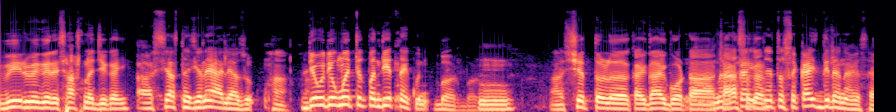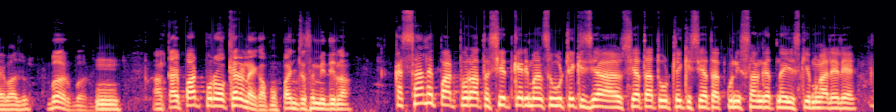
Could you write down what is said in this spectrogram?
विहीर वगैरे शासनाची काही? अं, शासनाचे नाही आले अजून. हां. देव देव म्हणतात पण देत नाही कोणी. बरं बरं. हम्म. अं, शेततळ काय गाय गोटा काय नाही, असं काहीच काय? नाही तसं काहीच दिलं नाही साहेब अजून. बरं बरं. काय पाठपुरावा केला नाही का आपण पंचायत समितीला? कसं आलं पाठपुरा आता शेतकरी माणसं उठले की शे- शेतात उठले की शेतात कुणी सांगत नाही स्कीम आलेल्या आहे.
